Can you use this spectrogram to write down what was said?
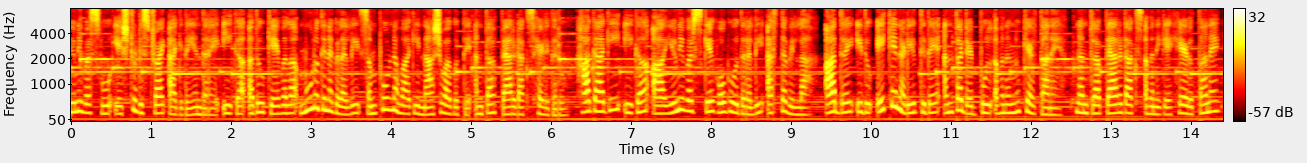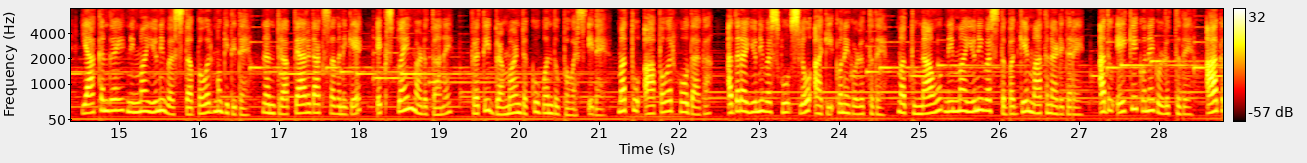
ಯೂನಿವರ್ಸ್ ಎಷ್ಟು ಡಿಸ್ಟ್ರಾಯ್ ಆಗಿದೆ ಎಂದರೆ ಈಗ ಅದು ಕೇವಲ ಮೂರು ದಿನಗಳಲ್ಲಿ ಸಂಪೂರ್ಣವಾಗಿ ನಾಶವಾಗುತ್ತೆ ಅಂತ ಪ್ಯಾರಡಾಕ್ಸ್ ಹೇಳಿದರು. ಹಾಗಾಗಿ ಈಗ ಆ ಯೂನಿವರ್ಸ್ಗೆ ಹೋಗುವುದರಲ್ಲಿ ಅರ್ಥವಿಲ್ಲ. ಆದ್ರೆ ಇದು ಏಕೆ ನಡೆಯುತ್ತಿದೆ ಅಂತ ಡೆಡ್ಬೂಲ್ ಅವನನ್ನು ಕೇಳ್ತಾನೆ. ನಂತರ ಪ್ಯಾರಡಾಕ್ಸ್ ಅವನಿಗೆ ಹೇಳುತ್ತಾನೆ, ಯಾಕಂದ್ರೆ ನಿಮ್ಮ ಯೂನಿವರ್ಸ್ ದ ಪವರ್ ಮುಗಿದಿದೆ. ನಂತರ ಪ್ಯಾರಡಾಕ್ಸ್ ಅವನಿಗೆ ಎಕ್ಸ್ಪ್ಲೈನ್ ಮಾಡುತ್ತಾನೆ, ಪ್ರತಿ ಬ್ರಹ್ಮಾಂಡಕ್ಕೂ ಒಂದು ಪವರ್ಸ್ ಇದೆ. ಮತ್ತು ಆ ಪವರ್ ಹೋದಾಗ ಅದರ ಯೂನಿವರ್ಸ್ಗೂ ಸ್ಲೋ ಆಗಿ ಕೊನೆಗೊಳ್ಳುತ್ತದೆ. ಮತ್ತು ನಾವು ನಿಮ್ಮ ಯೂನಿವರ್ಸ್ ದ ಬಗ್ಗೆ ಮಾತನಾಡಿದರೆ ಅದು ಏಕೆ ಕೊನೆಗೊಳ್ಳುತ್ತದೆ? ಆಗ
